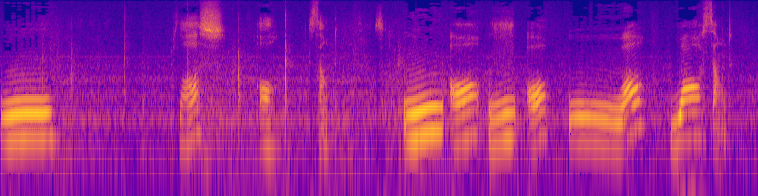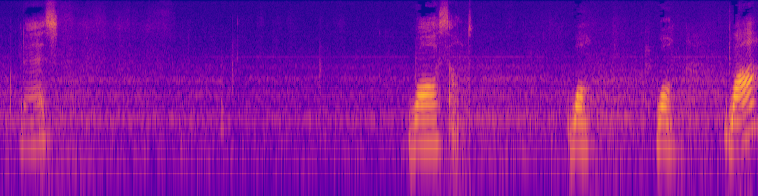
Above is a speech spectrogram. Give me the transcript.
U plus a sound. So, u, a, u, a, u, a, wa sound. It has sound. Wa, wa, wa,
